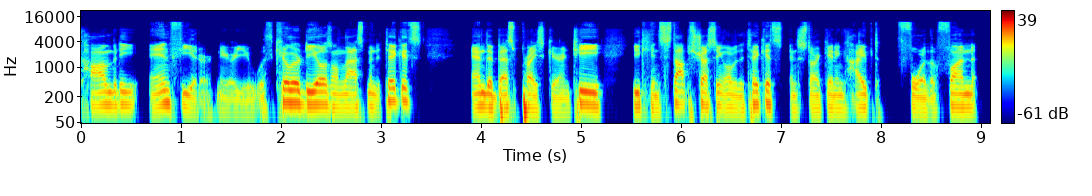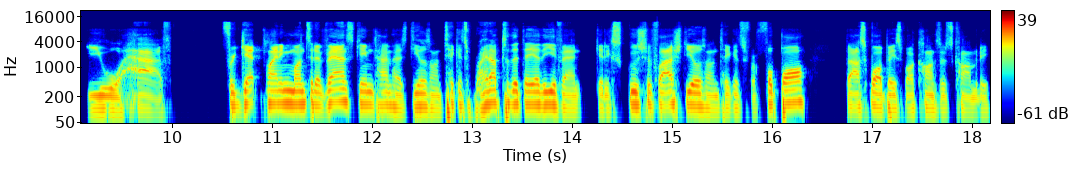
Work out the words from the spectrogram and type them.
comedy, and theater near you with killer deals on last minute tickets and the best price guarantee. You can stop stressing over the tickets and start getting hyped for the fun you will have. Forget planning months in advance. Game Time has deals on tickets right up to the day of the event. Get exclusive flash deals on tickets for football, basketball, baseball, concerts, comedy,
